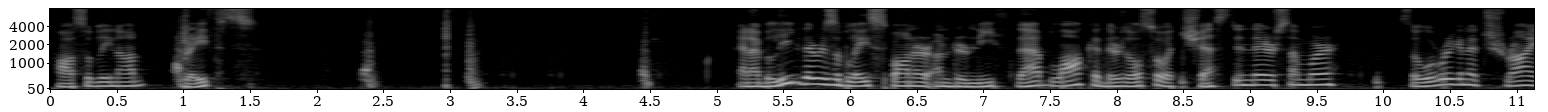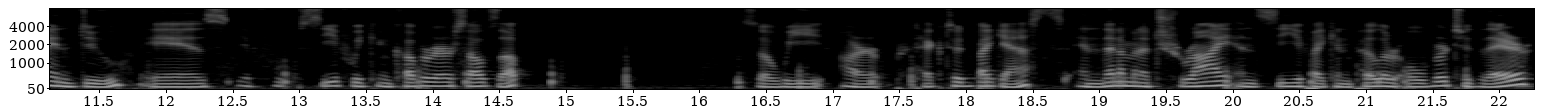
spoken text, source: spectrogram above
Possibly not wraiths. And I believe there is a blaze spawner underneath that block, and there's also a chest in there somewhere. So what we're gonna try and do is if see if we can cover ourselves up. So we are protected by ghasts, and then I'm gonna try and see if I can pillar over to there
